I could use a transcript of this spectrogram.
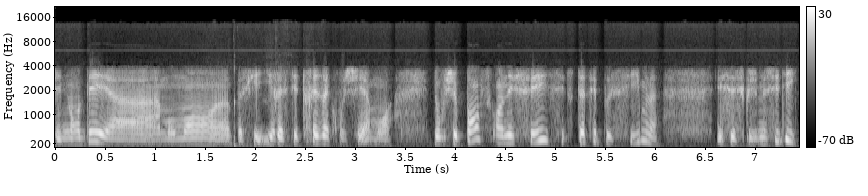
j'ai demandé à un moment, euh, parce qu'il restait très accroché à moi. Donc, je pense, en effet, c'est tout à fait possible, et c'est ce que je me suis dit,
